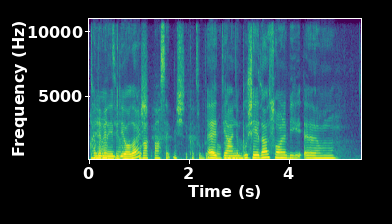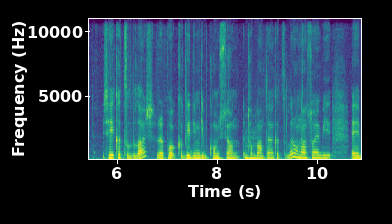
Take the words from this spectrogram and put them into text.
tanımlayabiliyorlar. Evet ya, Burak bahsetmişti katıldığı Evet programda. yani bu şeyden sonra bir... E, şey katıldılar. Rapor dediğim gibi komisyon Hı -hı. toplantılarına katıldılar. Ondan sonra bir e,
